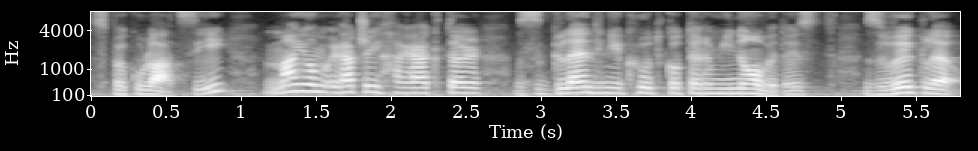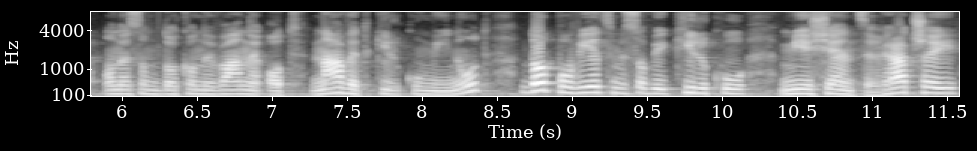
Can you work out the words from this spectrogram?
spekulacji, mają raczej charakter względnie krótkoterminowy. To jest zwykle one są dokonywane od nawet kilku minut do powiedzmy sobie kilku miesięcy, raczej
